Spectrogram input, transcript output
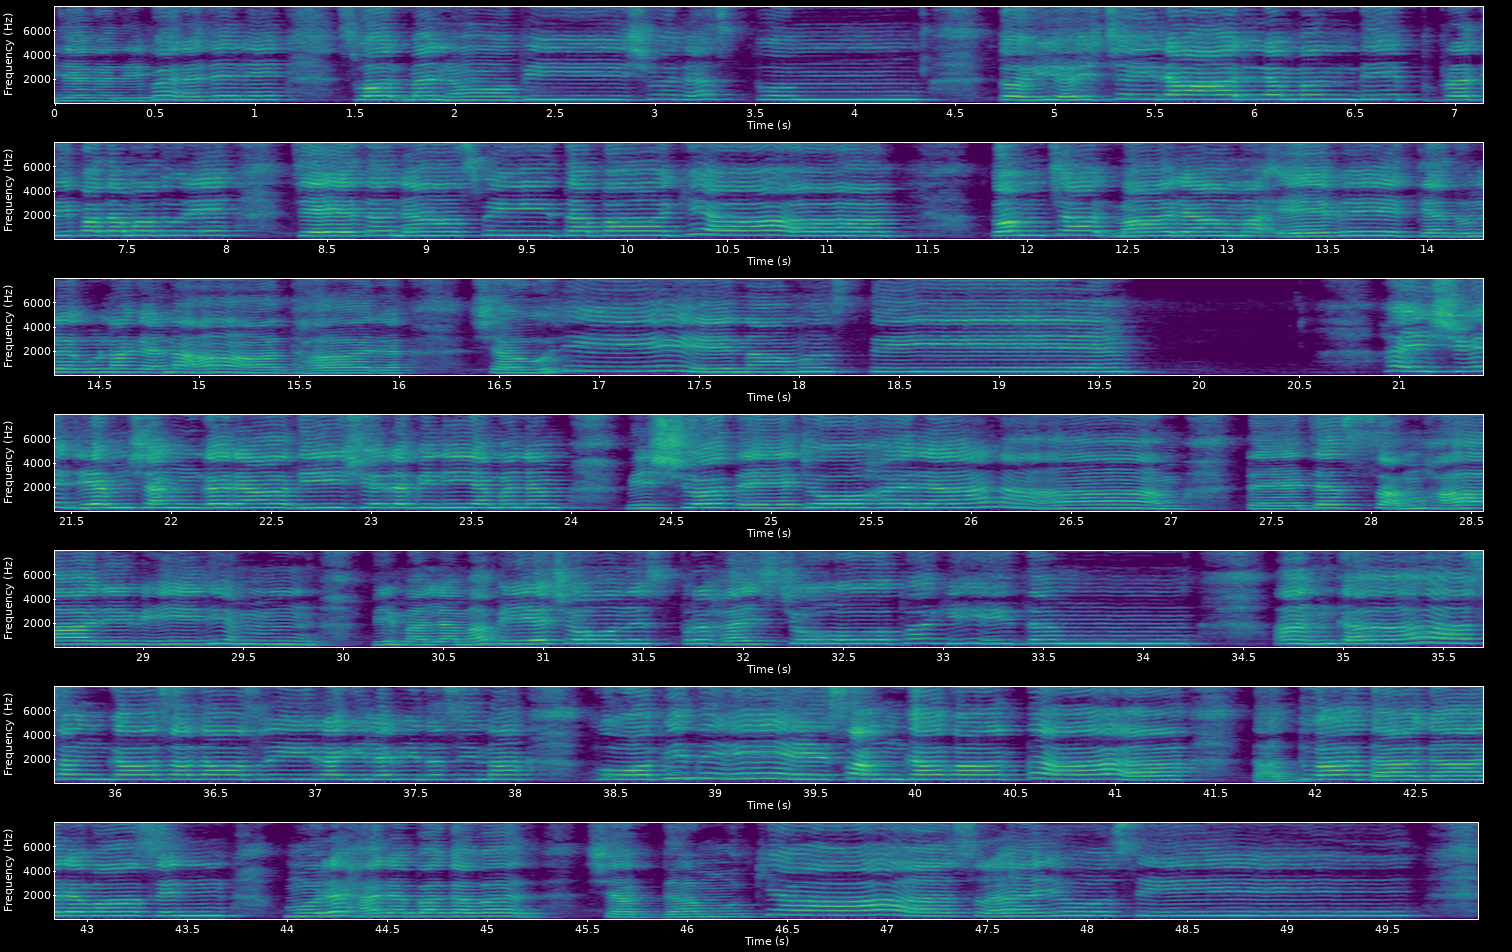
जगति परजने स्वात्मनोऽपीश्वरस्त्वं त्वय्यैश्चैरारमन्ति प्रतिपदमधुरे चेतना स्वीतभाग्या त्वं चात्मा राम एवेत्यतुलगुणगणाधार शौरी नमस्ते ഐശ്വര്യം ശങ്കരാധീശ്വര വിനിയമനം വിശ്വതേജോഹരാണാം. തേജസ്സംഹാരി വീര്യം വിമലമഭിയശോ നിസ്പൃഹശ്ചോപഗീതം അംഗാസംഗാ സദാ ശ്രീരകില വിദസിന കോപി തേ സംഘവാർത്ത. തദ്വാതാകാരവാസിൻ മുരഹര ഭഗവത് ശബ്ദമുഖ്യാശ്രയോസി.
